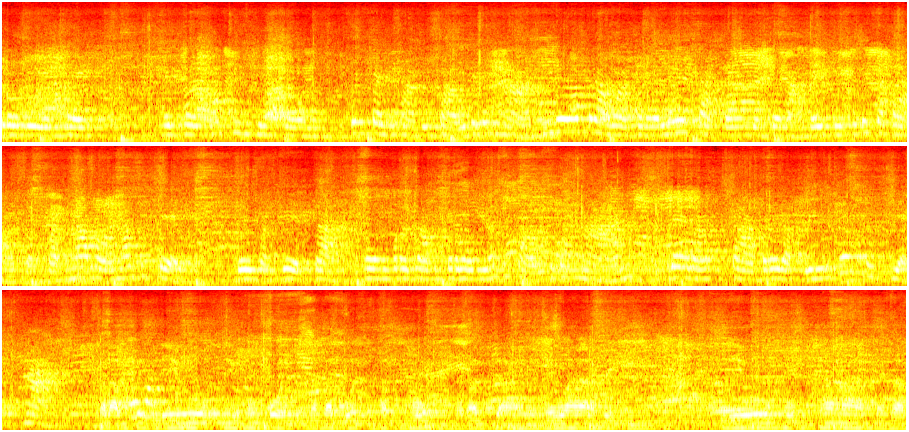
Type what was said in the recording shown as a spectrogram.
โรงเรียนไทยในโครงพัฒน์ชุมชนซึ่งเป็นสถานศึกษาวิทยาฐานที่ได้รับรางวัล ในปีพุทธศักราช 2557 โดยสังเกตจากธงประจำกรมนักศึกษาวิทยาฐานได้รับการประดับริ้วเพื่อเป็นเกียรติค่ะประดับเป็นริ้วอยู่ข้างบนนะครับบนพันธงนะครับจะเห็นได้ว่าเป็นริ้วผงชาตินะครับ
